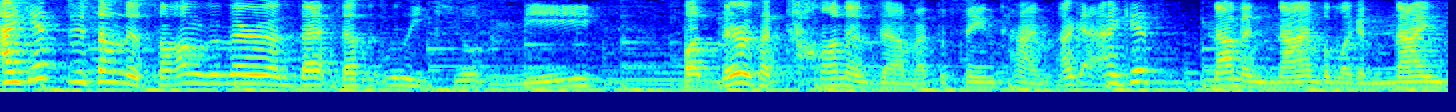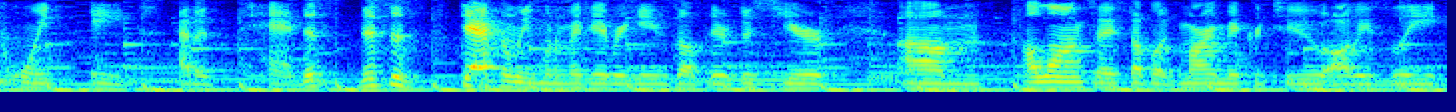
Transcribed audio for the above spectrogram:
I guess there's some of the songs in there that doesn't really appeal to me, but there's a ton of them at the same time. I, I guess not a 9, but like a 9.8 out of 10. This this is definitely one of my favorite games out there this year, um, alongside stuff like Mario Maker 2, obviously.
